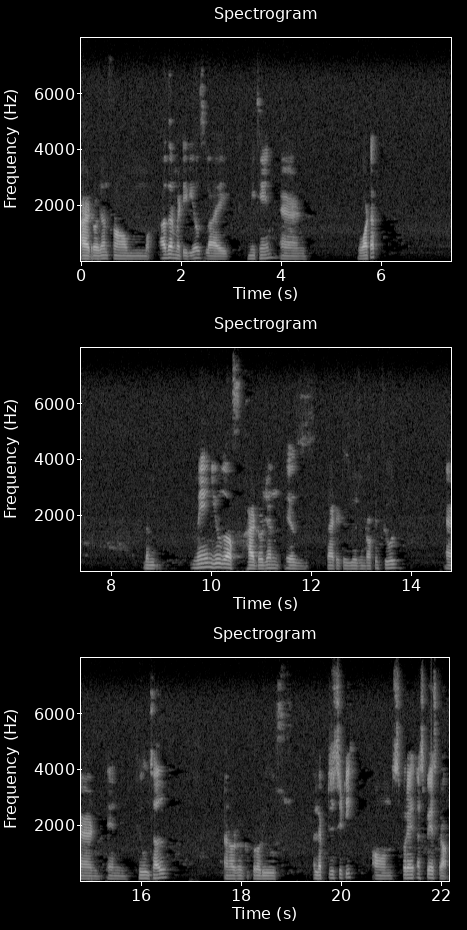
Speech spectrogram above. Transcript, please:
hydrogen from other materials like methane and water. The main use of hydrogen is that it is used in rocket fuel and in fuel cells in order to produce electricity on a spacecraft.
